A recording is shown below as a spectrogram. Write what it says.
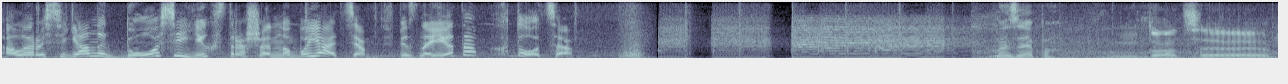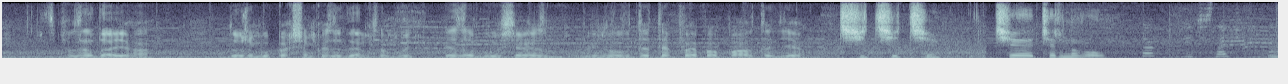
але росіяни досі їх страшенно бояться. Впізнаєте, хто це? Мазепа. Ну, да, це згадай його. Должен був першим президентом бути. Я забувся, роз- він в ДТП попав тоді. Чи, чи, чи. Чи Чорновол.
